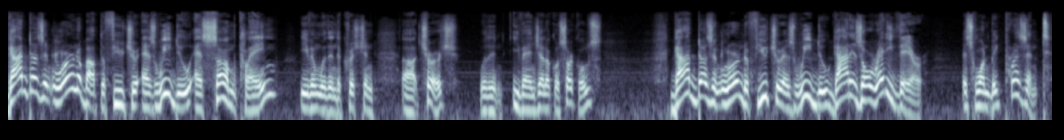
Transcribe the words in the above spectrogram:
God doesn't learn about the future as we do, as some claim, even within the Christian uh, church, within evangelical circles. God doesn't learn the future as we do. God is already there. It's one big present.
